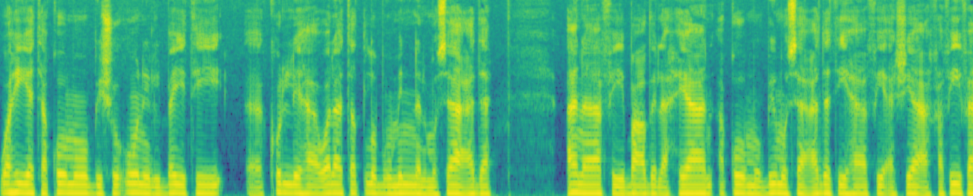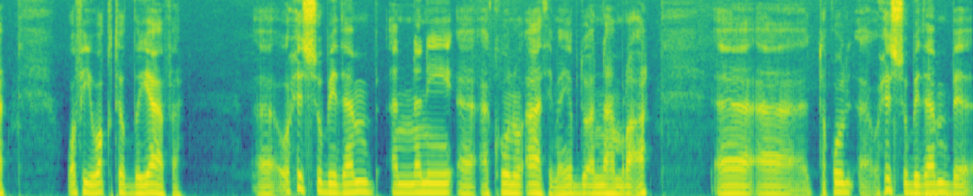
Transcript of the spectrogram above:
وهي تقوم بشؤون البيت آه كلها ولا تطلب منا المساعدة؟ أنا في بعض الأحيان أقوم بمساعدتها في أشياء خفيفة وفي وقت الضيافة. أحس بذنب أنني آه، أكون آثمة. يبدو أنها امرأة. آه، تقول أحس بذنب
